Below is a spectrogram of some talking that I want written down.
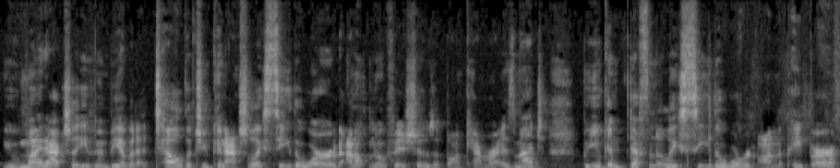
you might actually even be able to tell that you can actually see the word. I don't know if it shows up on camera as much, but you can definitely see the word on the paper.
